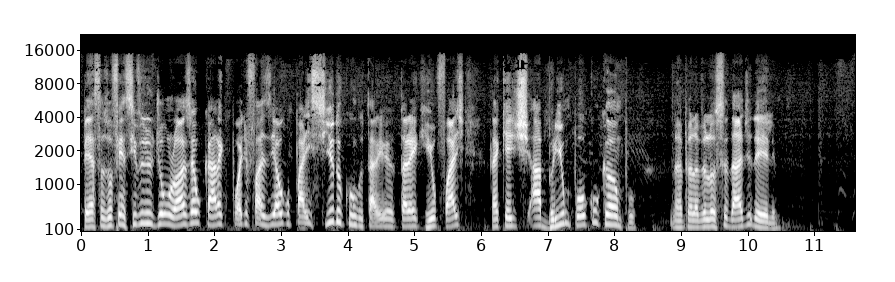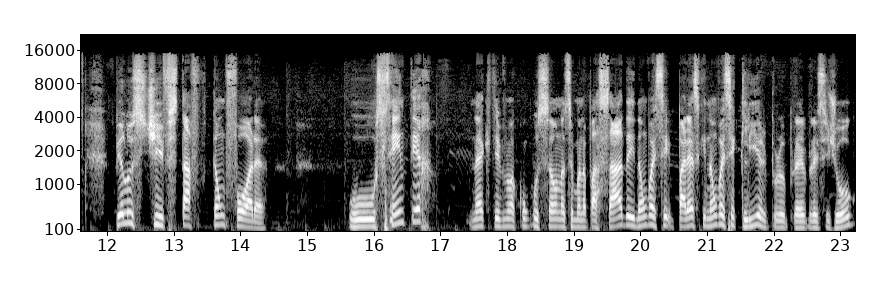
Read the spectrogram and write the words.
peças ofensivas e o John Ross é o cara que pode fazer algo parecido com o Tarek Hill faz, né? Que a gente abrir um pouco o campo, né? Pela velocidade dele. Pelos Chiefs tá, tão fora o center, né, que teve uma concussão na semana passada e não vai ser, parece que não vai ser clear para esse jogo.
